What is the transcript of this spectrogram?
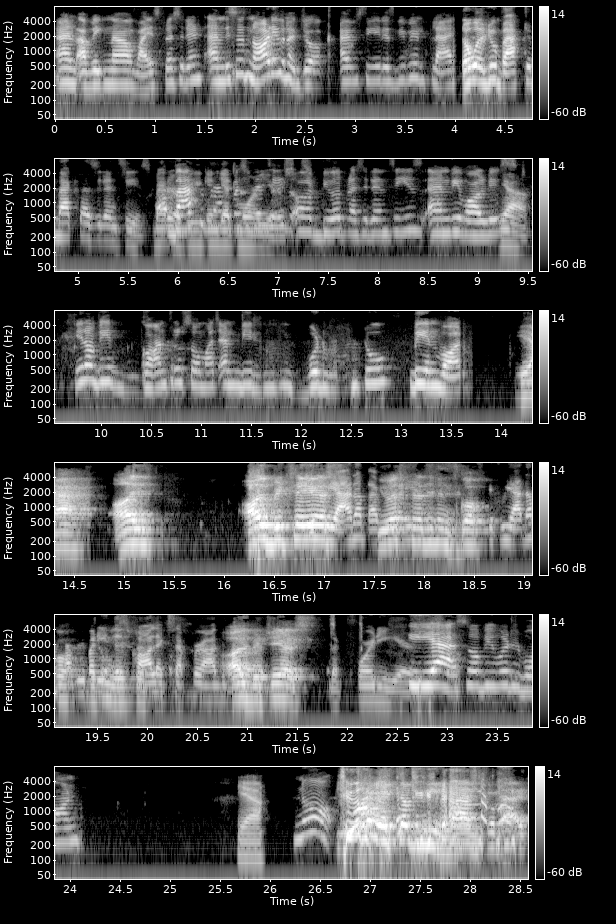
and Avigna vice president. And this is not even a joke. I'm serious. We've been planning No, we'll do back-to-back presidencies. Better, back to back get more years. presidencies or dual presidencies. And we've always, Yeah. you know, we've gone through so much and we would want to be involved. Yeah, all all If betrayers, we add up US presidents this, go. if we add up go everybody in this call presidents. except for Aditya, All like, betrayers. like 40 years. Yeah, so we would want. Yeah. No, Why except me? I'm so bad.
